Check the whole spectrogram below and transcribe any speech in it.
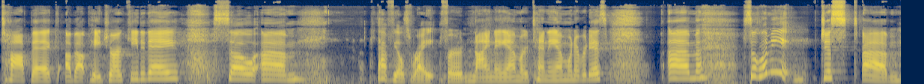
topic about patriarchy today. So. Um, that feels right for 9 a.m. or 10 a.m., whatever it is. Um, so let me just um,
